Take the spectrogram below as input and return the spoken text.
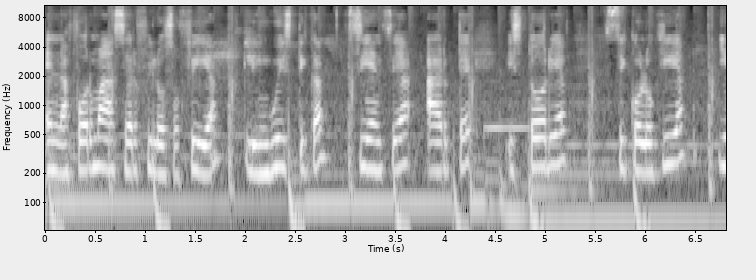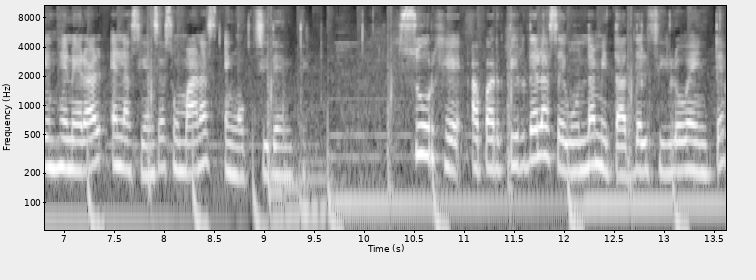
en la forma de hacer filosofía, lingüística, ciencia, arte, historia, psicología y en general en las ciencias humanas en Occidente. Surge a partir de la segunda mitad del siglo XX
